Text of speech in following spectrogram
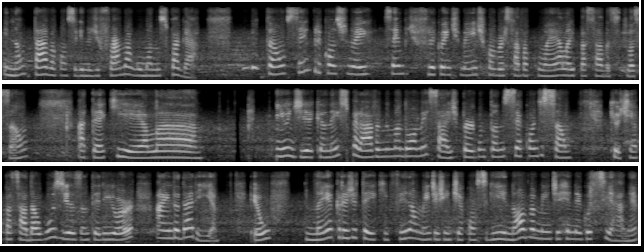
e não estava conseguindo de forma alguma nos pagar. Então, sempre continuei, sempre frequentemente conversava com ela e passava a situação, até que ela em um dia que eu nem esperava, me mandou uma mensagem perguntando se a condição que eu tinha passado alguns dias anterior ainda daria. Eu nem acreditei que finalmente a gente ia conseguir novamente renegociar, né?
